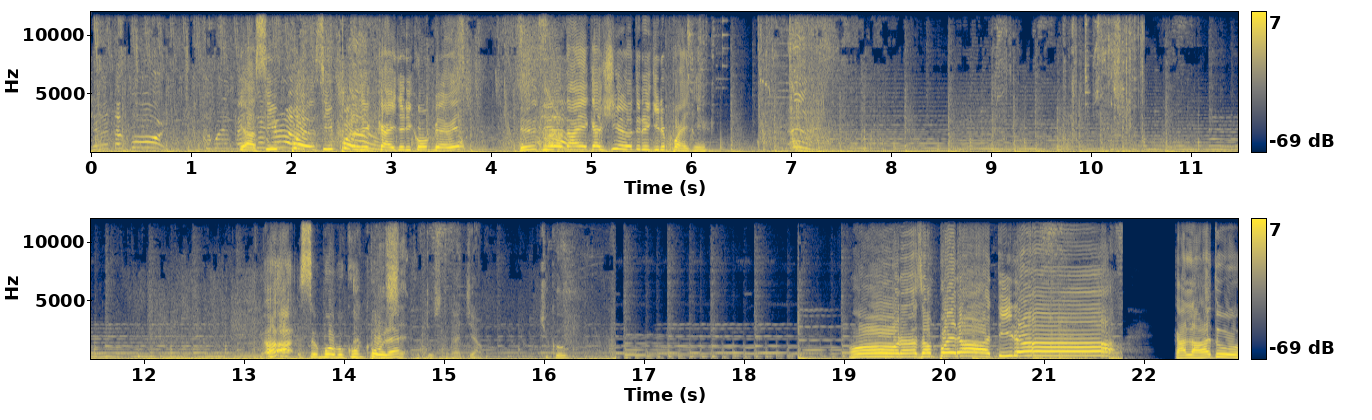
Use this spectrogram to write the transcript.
Jangan takut. Ya simple Simple je Kai jadi combat weh Dia, dia naikkan shield Lepas tu dia pergi depannya Ah, semua berkumpul eh. Set untuk setengah jam. Cukup. Oh, dah nak sampai dah. Tidak. Kalah lah tu.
